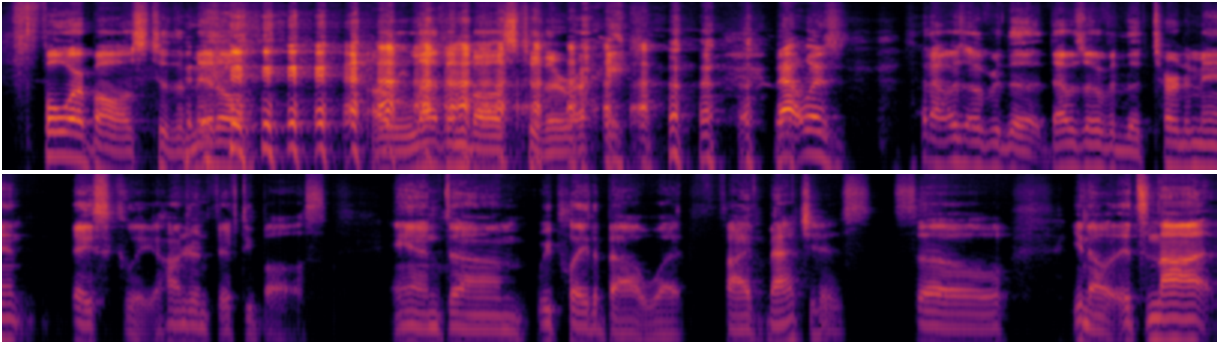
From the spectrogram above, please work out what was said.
four balls to the middle, 11 balls to the right. that was that was over the that was over the tournament basically 150 balls. And um we played about what, 5 matches. So, you know, it's not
